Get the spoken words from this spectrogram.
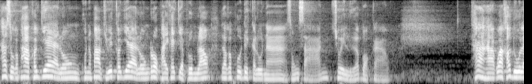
ถ้าสุขภาพเขาแย่ลงคุณภาพชีวิตเขาแย่ลงโรคภัยไข้เจ็บรุมแล้วเราก็พูดด้วยกรุณา สงสารช่วยเหลือบอกกล่าว ถ้าหากว่าเขาดูแล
